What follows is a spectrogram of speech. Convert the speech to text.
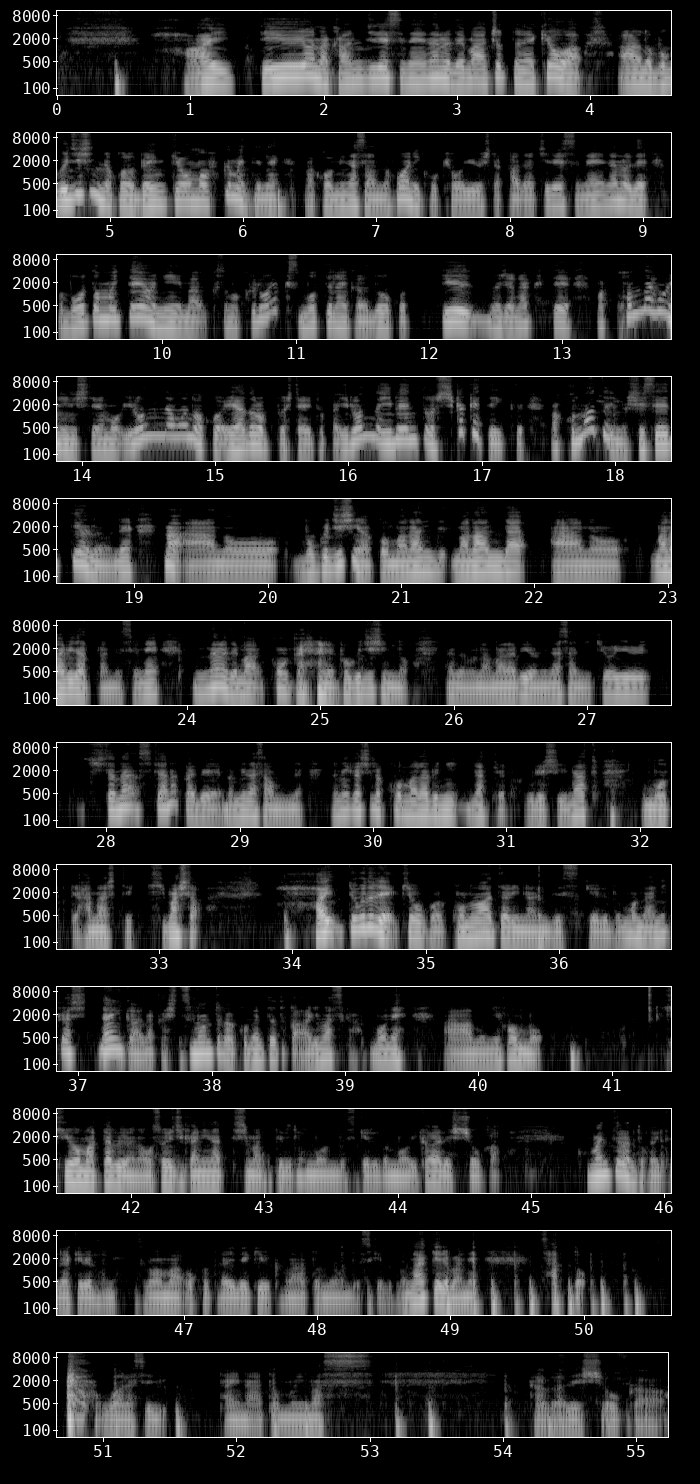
はい。っていうような感じですね。なので、まあちょっとね、今日は、あの、僕自身のこの勉強も含めてね、まあ、こう皆さんの方にこう共有した形ですね。なので、冒頭も言ったように、まあそのクローン X 持ってないからどうこうっていうのじゃなくて、まあ、こんな風にしてもいろんなものをこうエアドロップしたりとか、いろんなイベントを仕掛けていく。まあ、このあたりの姿勢っていうのをね、まあ、あの、僕自身はこう学んで、学んだ、あの、学びだったんですよね。なので、まあ、今回はね、僕自身の、なんだろうな、学びを皆さんに共有したなした中で、まあ、皆さんもね、何かしらこう学びになってたら嬉しいなと思って話してきました。はい。ということで、今日はこの辺りなんですけれども、何かし、何かなんか質問とかコメントとかありますか？もうね、あの、日本も日をまたぐような遅い時間になってしまっていると思うんですけれども、いかがでしょうか？コメント欄とかいただければね、そのままお答えできるかなと思うんですけども、なければね、さっと 終わらせるたいなと思います。いかがでしょうか？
